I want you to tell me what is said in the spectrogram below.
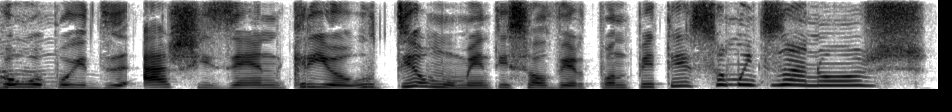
Com o apoio de AXN, cria o teu momento e solverde.pt. São muitos anos.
